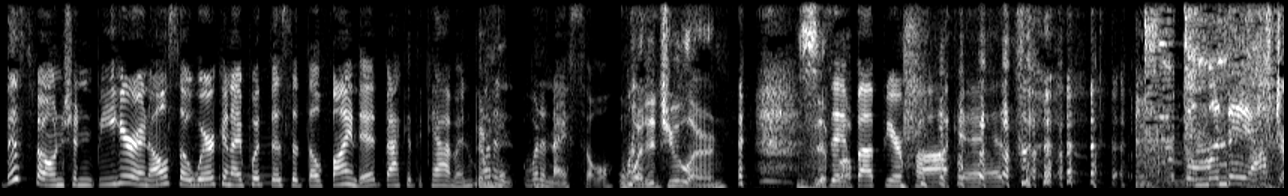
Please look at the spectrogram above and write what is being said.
This phone shouldn't be here, and also where can I put this that they'll find it back at the cabin? What a what a nice soul. What did you learn? Zip, Zip up your pockets. The Monday after.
